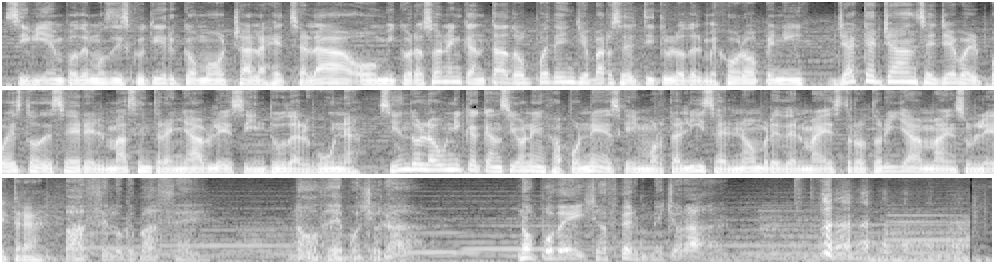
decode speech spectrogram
Si bien podemos discutir cómo Chala Hetzala o Mi Corazón Encantado pueden llevarse el título del mejor opening, Jaka-Jan se lleva el puesto de ser el más entrañable sin duda alguna, siendo la única canción en japonés que inmortaliza el nombre del maestro Toriyama en su letra. Pase lo que pase, no debo llorar. No podéis hacerme llorar.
